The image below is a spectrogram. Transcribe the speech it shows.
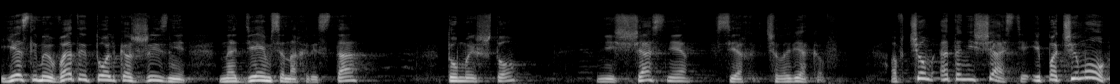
Если мы в этой только жизни надеемся на Христа, то мы что? Несчастнее всех человеков. А в чем это несчастье? И почему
